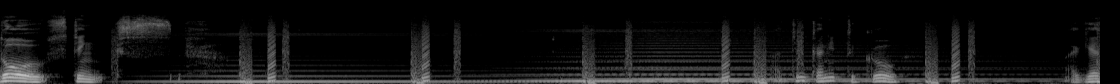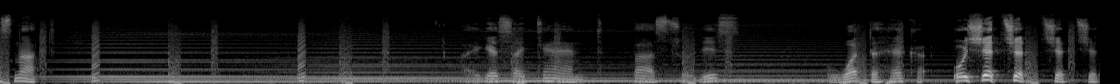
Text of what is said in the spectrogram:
Those things. I need to go. I guess not. I guess I can't pass through this. What the heck? Oh shit, shit, shit, shit.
